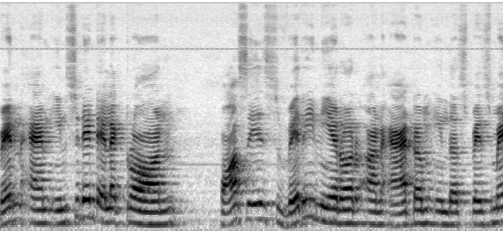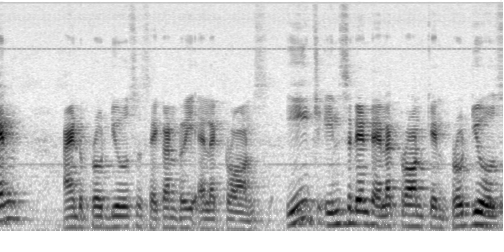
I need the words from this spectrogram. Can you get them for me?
When an incident electron passes very nearer an atom in the specimen and produce secondary electrons each incident electron can produce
